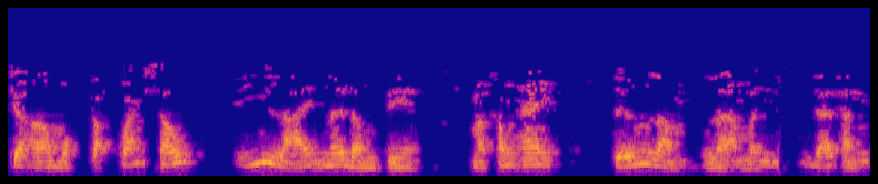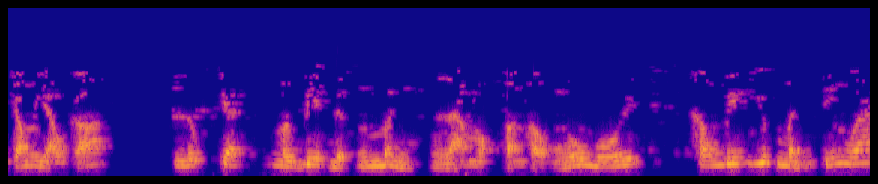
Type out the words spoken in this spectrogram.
cho họ một tập quán xấu ý lại nơi đồng tiền mà không hay. Tưởng lầm là mình đã thành công giàu có. Lúc chết mới biết được mình là một phần hồn ngu muội, không biết giúp mình tiến hóa,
